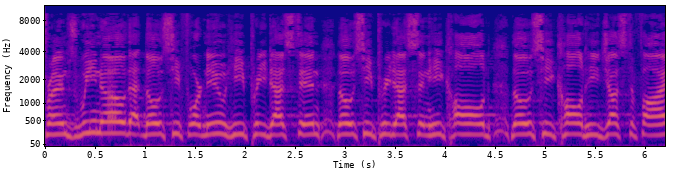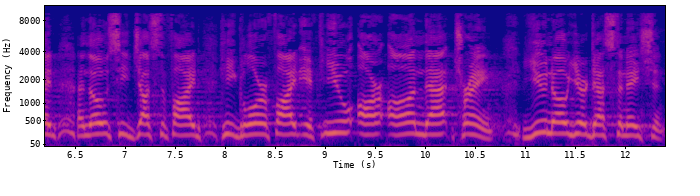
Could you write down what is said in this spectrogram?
Friends, we know that those he foreknew, he predestined. Those he predestined, he called. Those he called, he justified. And those he justified, he glorified. If you are on that train, you know your destination.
